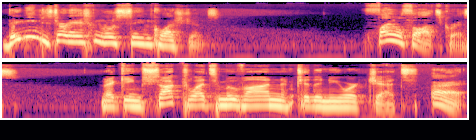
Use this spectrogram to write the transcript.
they need to start asking those same questions. Final thoughts, Chris. That game sucked. Let's move on to the New York Jets. All right,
